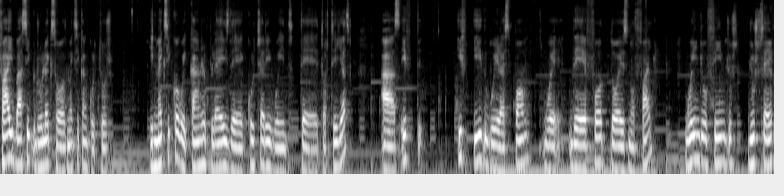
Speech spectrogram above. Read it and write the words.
Five basic rules of Mexican culture. In Mexico, we can replace the culture with the tortillas, as if the, if it were a spoon, where the food does not fall. When you find yourself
